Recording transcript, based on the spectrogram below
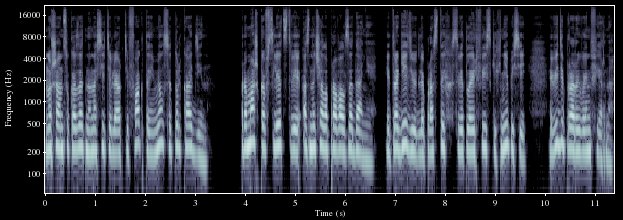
но шанс указать на носителя артефакта имелся только один. Промашка вследствие означала провал задания и трагедию для простых светлоэльфийских неписей в виде прорыва инферно.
